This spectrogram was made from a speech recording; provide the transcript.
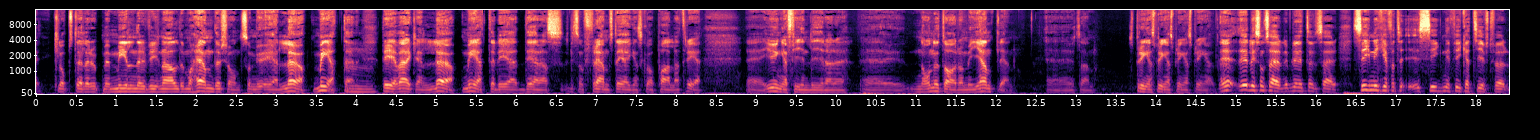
Klopp ställer upp med Milner, Wijnaldum och Henderson som ju är löpmeter. Mm. Det är verkligen löpmeter, det är deras liksom, främsta egenskap på alla tre. Eh, är ju inga finlirare, eh, någon utav dem egentligen. Eh, utan springa, springa, springa, springa. Det, det är liksom så här, det blir lite så här signifikativt, för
